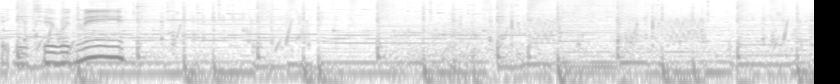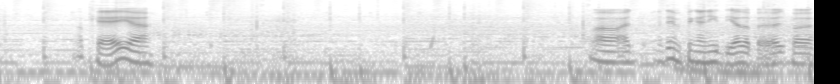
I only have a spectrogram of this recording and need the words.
Take you two with me. Okay, uh... Well, I, I didn't think I need the other bird, but...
